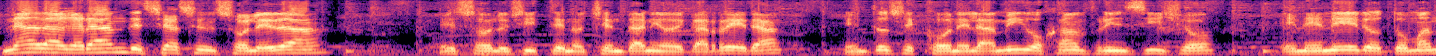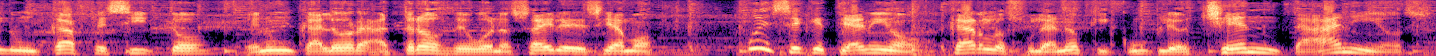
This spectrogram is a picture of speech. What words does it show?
Nada grande se hace en soledad. Eso lo hiciste en 80 años de carrera. Entonces con el amigo Han Frincillo, en enero tomando un cafecito en un calor atroz de Buenos Aires, decíamos, ¿puede ser que este año Carlos Ulanowski cumple 80 años?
